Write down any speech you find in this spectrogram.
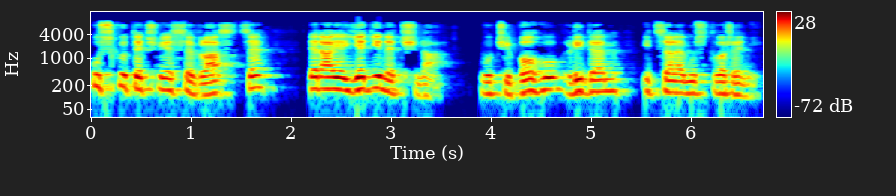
Uskutečňuje se v lásce, která je jedinečná vůči Bohu, lidem i celému stvoření.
